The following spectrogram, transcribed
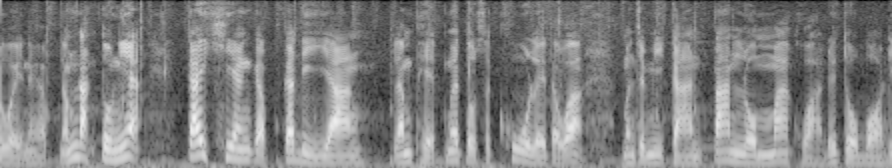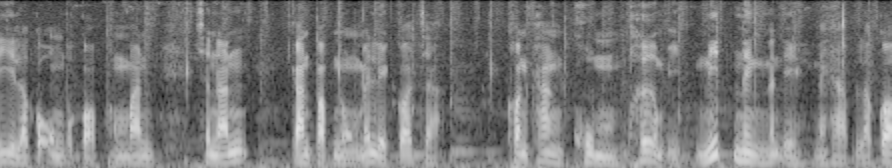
ด้วยนะครับ น้ำหนักตัวเนี้ยใกล้เคียงกับกระดี่ยาง แลมเพจเมื่อตัวสักครู่เลย แต่ว่ามันจะมีการต้านลมมากกว่าด้วยตัวบอดี้แล้วก็องค์ประกอบของมัน ฉะนั้นการปรับหน่วงแม่เหล็กก็จะค่อนข้างคุมเพิ่มอีกนิดหนึ่งนั่นเองนะครับ แล้วก็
